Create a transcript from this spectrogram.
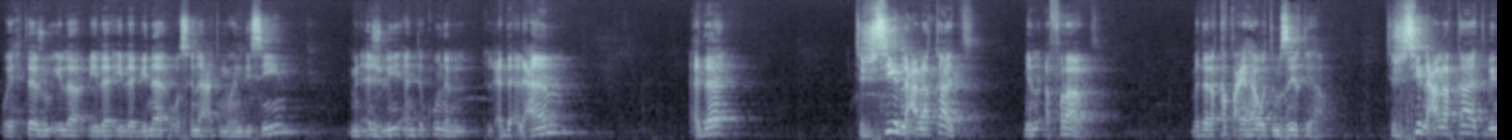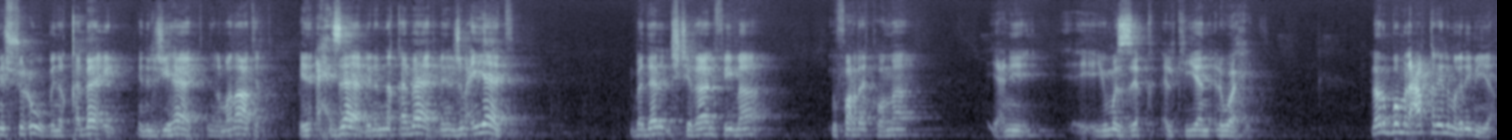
ويحتاج إلى إلى إلى بناء وصناعة مهندسين من أجل أن تكون الأداء العام أداء تجسير العلاقات بين الأفراد بدل قطعها وتمزيقها تجسير العلاقات بين الشعوب بين القبائل بين الجهات بين المناطق. بين الأحزاب بين النقابات بين الجمعيات بدل الاشتغال فيما يفرق وما يعني يمزق الكيان الواحد. لربما العقلية المغربية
